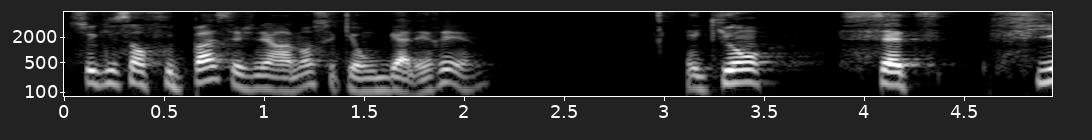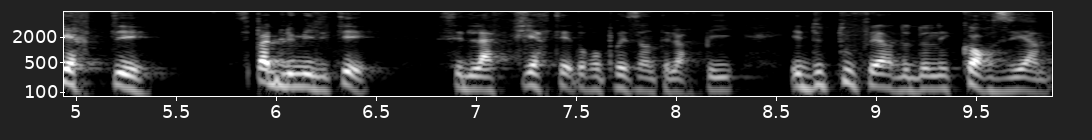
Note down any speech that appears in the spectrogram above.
ceux qui s'en foutent pas, c'est généralement ceux qui ont galéré. Hein, et qui ont cette fierté. C'est pas de l'humilité, c'est de la fierté de représenter leur pays et de tout faire, de donner corps et âme.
